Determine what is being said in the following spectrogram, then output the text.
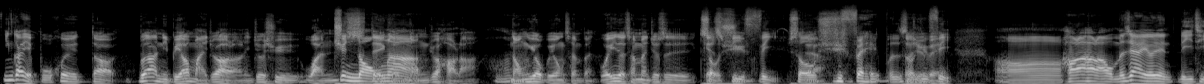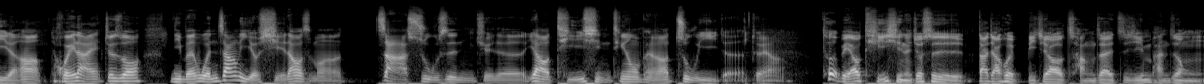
应该也不会到，不然你不要买就好了，你就去玩去农 stake 啊农就好了，农又不用成本，唯一的成本就是手续费，手续费不是手续费。哦，好了好了，我们现在有点离题了啊。回来就是说，你们文章里有写到什么诈术是你觉得要提醒听众朋友要注意的？对啊，特别要提醒的就是，大家会比较常在资金盘这种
